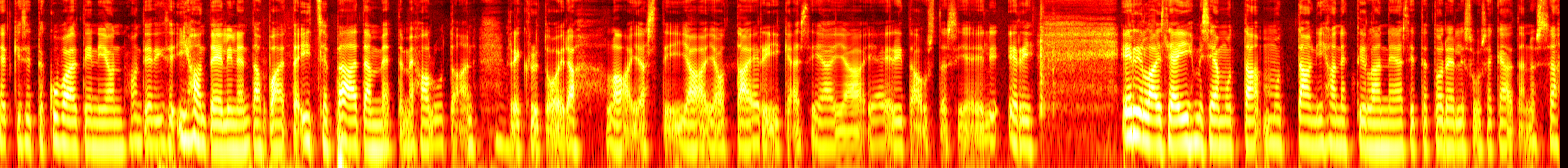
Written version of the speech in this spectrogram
hetki sitten kuvailtiin, niin on, on tietenkin se ihanteellinen tapa, että itse päätämme, että me halutaan mm. rekrytoida laajasti ja, ja ottaa eri-ikäisiä ja, ja eri taustaisia, eli eri, erilaisia ihmisiä, mutta, mutta on ihanne tilanne ja sitten todellisuus ja käytännössä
